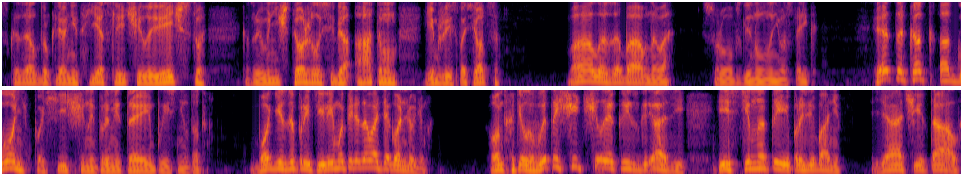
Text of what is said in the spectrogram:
сказал вдруг Леонид, — если человечество, которое уничтожило себя атомом, им же и спасется. — Мало забавного, — сурово взглянул на него старик. — «Это как огонь, похищенный Прометеем», — пояснил тот. «Боги запретили ему передавать огонь людям. Он хотел вытащить человека из грязи, из темноты и прозябания. Я читал,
